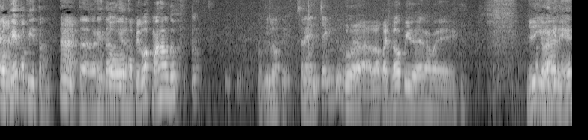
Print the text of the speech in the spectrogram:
Kopinya kopi hitam. Nah, Nah, ada yang tahu. Kopi luwak mahal tuh. Kopi loke serenceng tuh. Wah, white kopi tuh ya namanya. Jadi gimana nih ya?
